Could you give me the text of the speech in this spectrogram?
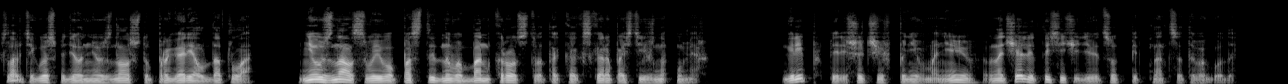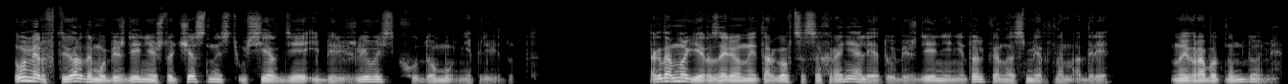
Славьте Господи, он не узнал, что прогорел дотла, не узнал своего постыдного банкротства, так как скоропостижно умер. Грипп, перешедший в пневмонию в начале 1915 года. Умер в твердом убеждении, что честность, усердие и бережливость к худому не приведут. Тогда многие разоренные торговцы сохраняли это убеждение не только на смертном одре, но и в работном доме.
